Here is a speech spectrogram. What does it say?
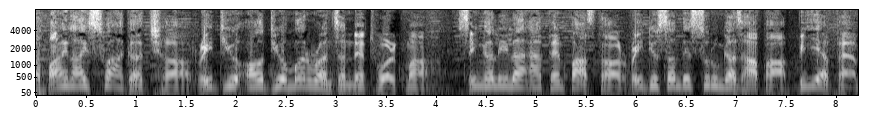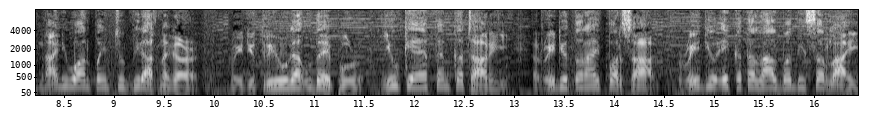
तपाईँलाई स्वागत छ रेडियो अडियो मनोरञ्जन नेटवर्कमा। सिंहलीला एफएम पास्तर radio Sandesh Surunga Jhapa BFM ninety one point two Biratnagar radio Triyuga Udayapur UK FM Katari radio Terai Parsa radio Ekata Lalbandi Sarlahi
